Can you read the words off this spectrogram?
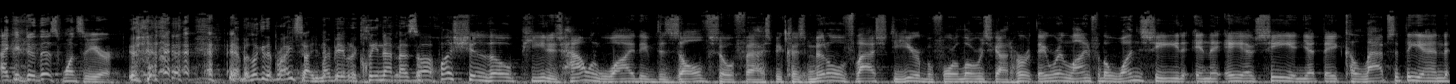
I could do this once a year. yeah, but look at the bright side. You might be able to clean that mess the up. The question, though, Pete, is how and why they've dissolved so fast. Because middle of last year, before Lawrence got hurt, they were in line for the one seed in the AFC, and yet they collapsed at the end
